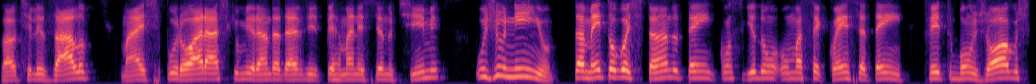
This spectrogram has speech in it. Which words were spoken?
vai utilizá-lo. Mas por hora acho que o Miranda deve permanecer no time. O Juninho, também estou gostando, tem conseguido uma sequência, tem feito bons jogos.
